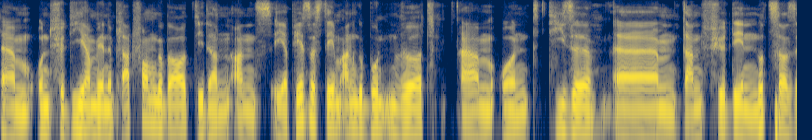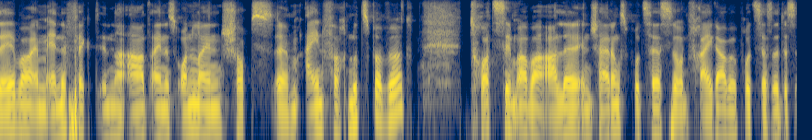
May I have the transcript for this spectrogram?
Ähm, und für die haben wir eine Plattform gebaut, die dann ans ERP-System angebunden wird ähm, und diese ähm, dann für den Nutzer selber im Endeffekt in einer Art eines Online-Shops ähm, einfach nutzbar wird, trotzdem aber alle Entscheidungsprozesse und Freigabeprozesse des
